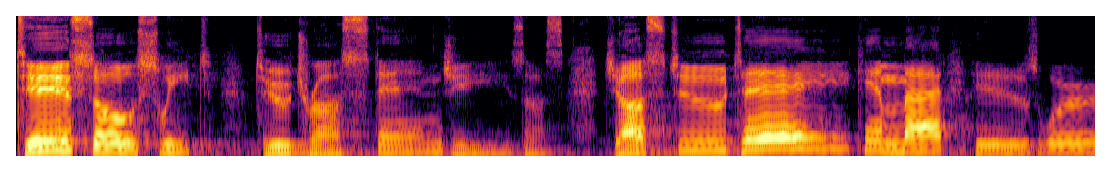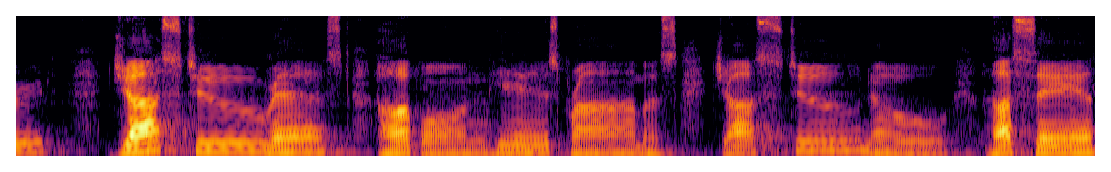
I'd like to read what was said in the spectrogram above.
Tis so sweet to trust in Jesus, just to take Him at His word, just to rest upon His promise just to know, thus saith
